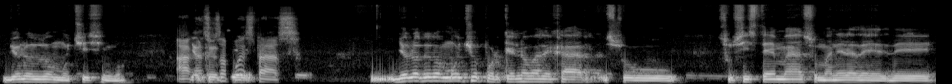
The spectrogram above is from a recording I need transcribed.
Yo lo dudo muchísimo. Hagan sus apuestas. Yo lo dudo mucho porque él no va a dejar su, su sistema, su manera de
